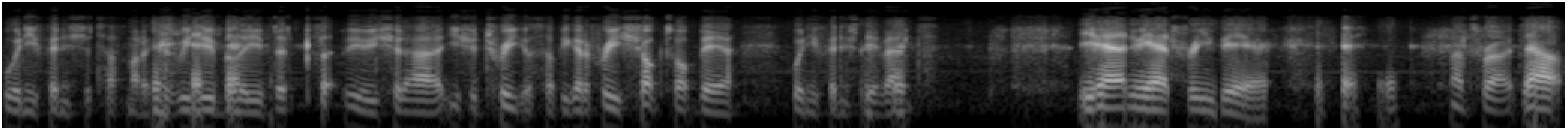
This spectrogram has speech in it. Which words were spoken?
when you finish a Tough Mudder because we do believe that you should uh, you should treat yourself. You get a free shock top beer when you finish the event. you had me at free beer. That's right. Now,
